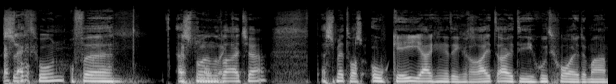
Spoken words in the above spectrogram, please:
slecht gewoon. Of Espinel, inderdaad, ja. En Smit was oké. Ja, hij ging er tegen Wright uit die goed gooide. Maar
